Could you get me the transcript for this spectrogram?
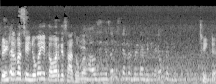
फ़िल्टर बस चेंज होगा ये कवर के साथ होगा। हाउसिंग है सर इसके अंदर फ़िल्टर निकलेगा ठीक है।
